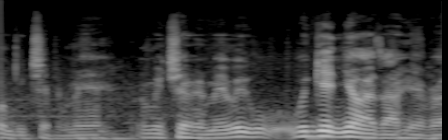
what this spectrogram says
Don't be tripping, man. Don't be tripping, man. We we getting yards out here, bro.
